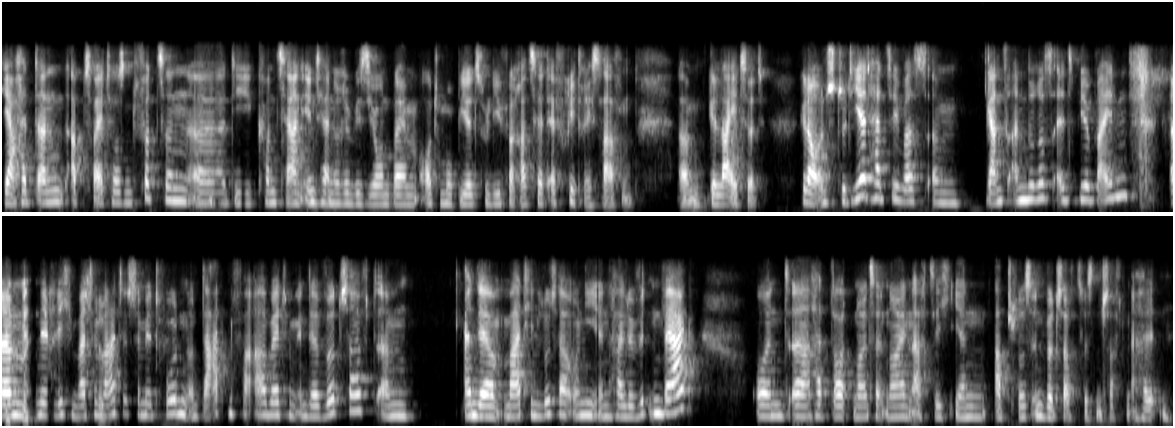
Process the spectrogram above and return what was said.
ja, hat dann ab 2014 äh, die konzerninterne Revision beim Automobilzulieferer ZF Friedrichshafen ähm, geleitet. Genau, und studiert hat sie was ähm, ganz anderes als wir beiden, ähm, nämlich mathematische Methoden und Datenverarbeitung in der Wirtschaft ähm, an der Martin-Luther-Uni in Halle-Wittenberg und äh, hat dort 1989 ihren Abschluss in Wirtschaftswissenschaften erhalten.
